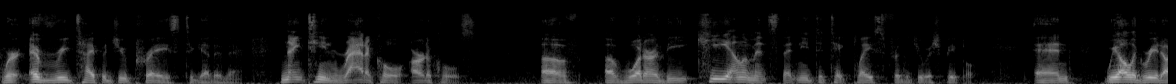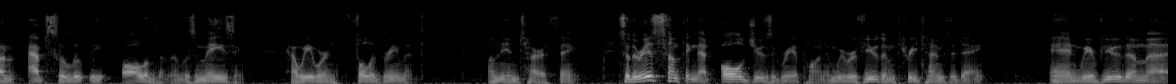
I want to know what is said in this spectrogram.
where every type of Jew prays together there. 19 radical articles of, of what are the key elements that need to take place for the Jewish people. And we all agreed on absolutely all of them. It was amazing how we were in full agreement on the entire thing. So there is something that all Jews agree upon, and we review them three times a day and we review them uh,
